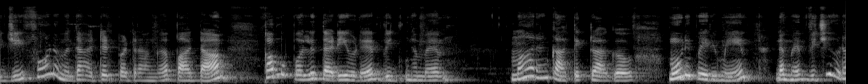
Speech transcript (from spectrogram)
விஜய் ஃபோனை வந்து அட்டன் பண்ணுறாங்க பார்த்தா கம்பு பொல்லு தடியோட விஜ் நம்ம மாறன் கார்த்திக் ராகவ் மூணு பேருமே நம்ம விஜயோட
